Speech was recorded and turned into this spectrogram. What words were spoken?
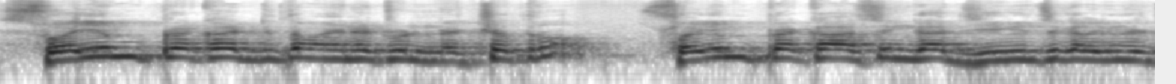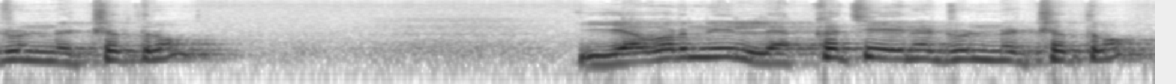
స్వయం ప్రకటితమైనటువంటి నక్షత్రం స్వయం ప్రకాశంగా జీవించగలిగినటువంటి నక్షత్రం ఎవరిని లెక్క చేయనటువంటి నక్షత్రం.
